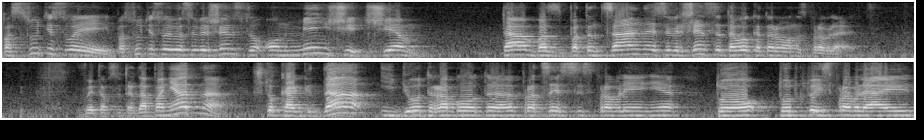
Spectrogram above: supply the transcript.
по сути своей, по сути своего совершенства, он меньше, чем та потенциальное совершенство того, которого он исправляет в этом смысле тогда понятно, что когда идет работа, процесс исправления, то тот, кто исправляет,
